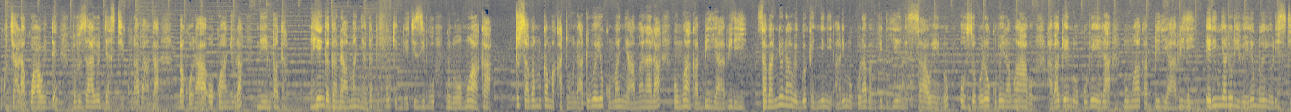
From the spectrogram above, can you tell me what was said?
Okukyala kwawedde tubuzaayo jasiti kulaba nga bakola okwanjula n'embaga. Naye nga gano amannya gatufuukidde ekizibu guno omwaka tusaba mukama katonda atuweeyo ku mannya amalala omwaka bbiri abiri. Saba nnyo naawe gwe kennyini ali mu kulaba vidiyo eno essaawa eno osobole okubeeramu abo abagenda okubeera mu mwaka bbiri abiri. Erinnya lyo libeere mu eyo lisiti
